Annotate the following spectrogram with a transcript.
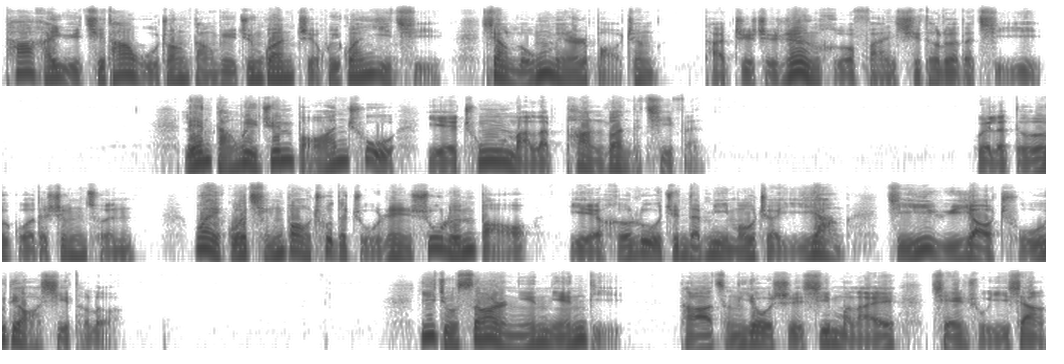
他还与其他武装党卫军官指挥官一起向隆美尔保证，他支持任何反希特勒的起义。连党卫军保安处也充满了叛乱的气氛。为了德国的生存，外国情报处的主任舒伦堡也和陆军的密谋者一样，急于要除掉希特勒。一九四二年年底。他曾诱使希姆莱签署一项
